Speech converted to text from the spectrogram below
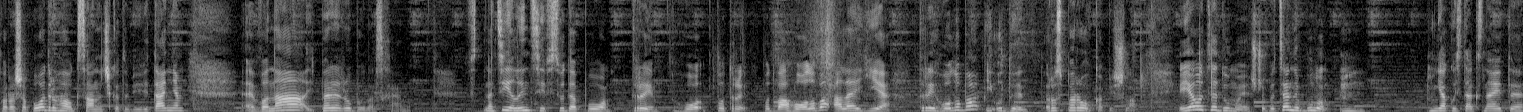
хороша подруга Оксаночка, тобі вітання. Е, Вона переробила схему. На цій ялинці всюди по три, по три, по два голуба, але є три голуба і один. Розпаровка пішла. І я оце думаю, щоб це не було Якось так, знаєте,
